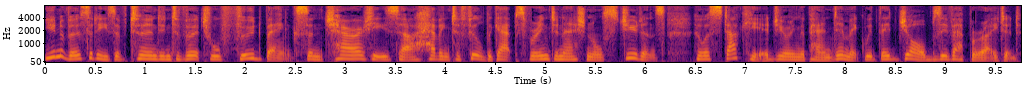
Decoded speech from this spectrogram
Universities have turned into virtual food banks, and charities are having to fill the gaps for international students who are stuck here during the pandemic with their jobs evaporated.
